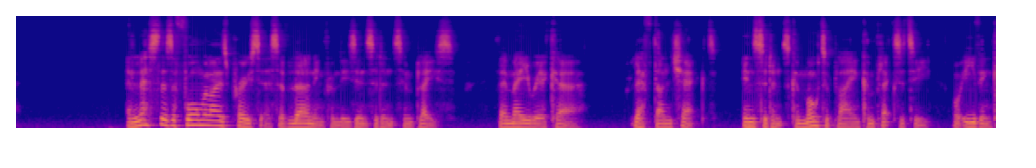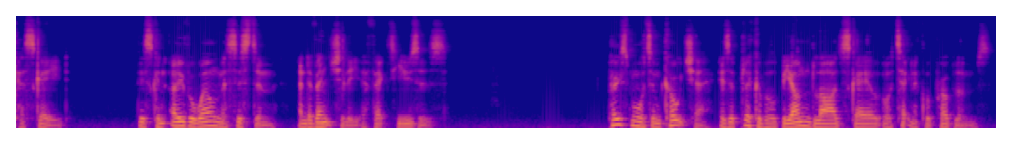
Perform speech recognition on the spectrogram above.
Unless there's a formalized process of learning from these incidents in place, they may reoccur. Left unchecked, incidents can multiply in complexity or even cascade. This can overwhelm a system and eventually affect users. Postmortem culture is applicable beyond large scale or technical problems.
